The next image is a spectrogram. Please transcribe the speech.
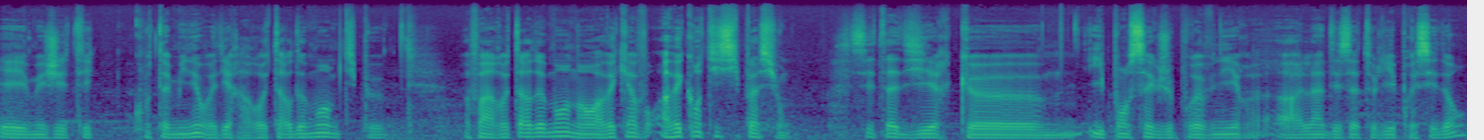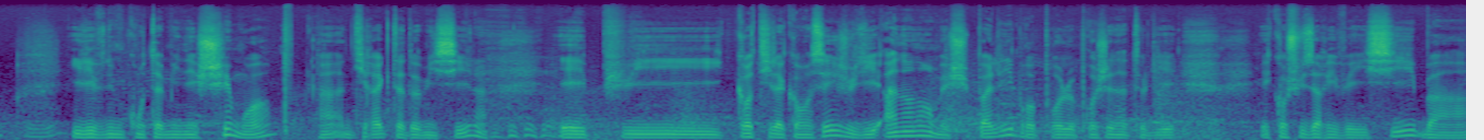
Et, mais j'ai été contaminé, on va dire, à retardement un petit peu. Enfin, à retardement, non, avec, avant- avec anticipation. C'est-à-dire qu'il pensait que je pourrais venir à l'un des ateliers précédents. Il est venu me contaminer chez moi, hein, direct à domicile. Et puis, quand il a commencé, je lui ai dit Ah non, non, mais je suis pas libre pour le prochain atelier. Et quand je suis arrivé ici, ben,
